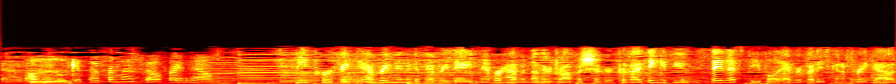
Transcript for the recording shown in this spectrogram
that. I'll mm. go get that for myself right now. Be perfect every minute of every day. Never have another drop of sugar. Because I think if you say that to people, everybody's going to freak out.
